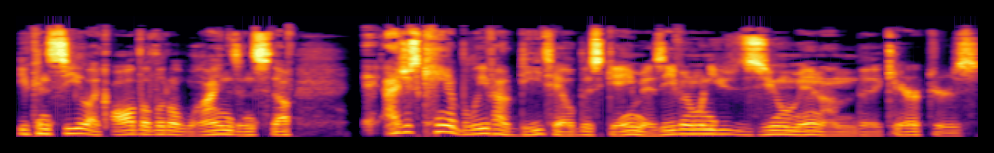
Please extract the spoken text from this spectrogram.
You can see like all the little lines and stuff. I just can't believe how detailed this game is. Even when you zoom in on the characters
